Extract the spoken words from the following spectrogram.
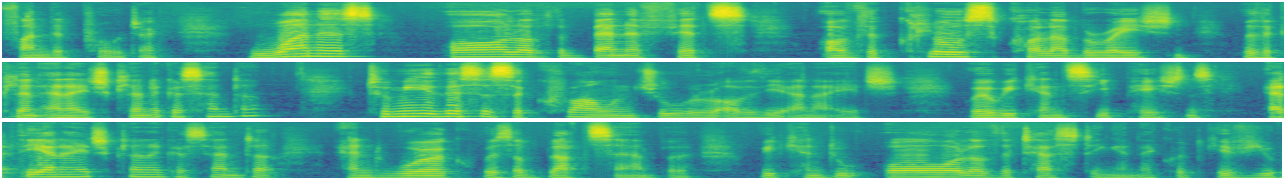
funded project. One is all of the benefits of the close collaboration with the NIH Clinical Center. To me, this is the crown jewel of the NIH, where we can see patients at the NIH Clinical Center and work with a blood sample. We can do all of the testing, and I could give you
